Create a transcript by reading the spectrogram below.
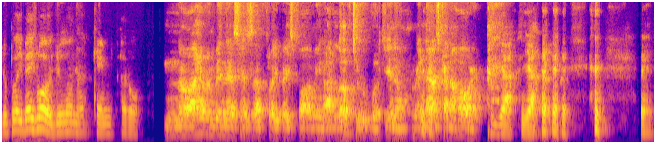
you play baseball, or you don't came at all? No, I haven't been there since I played baseball. I mean, I'd love to, but you know, right now it's kind of hard. yeah, yeah.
